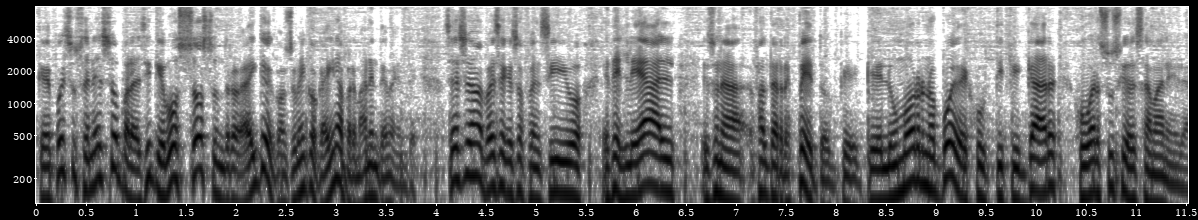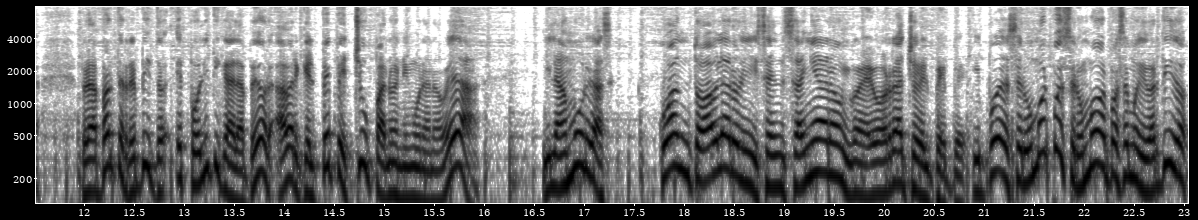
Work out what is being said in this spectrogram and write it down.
que después usen eso para decir que vos sos un drogadicto que consumís cocaína permanentemente. O sea, eso me parece que es ofensivo, es desleal, es una falta de respeto, que, que el humor no puede justificar jugar sucio de esa manera. Pero aparte, repito, es política de la peor. A ver, que el Pepe chupa no es ninguna novedad. Y las murgas, ¿cuánto hablaron y se ensañaron con el borracho del Pepe? Y puede ser humor, puede ser humor, puede ser muy divertido.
